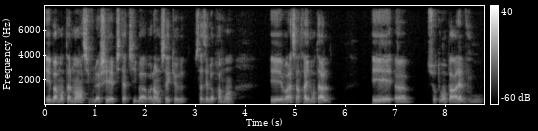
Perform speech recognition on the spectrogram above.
Et bah mentalement, si vous lâchez petit à petit, bah voilà, on sait que ça se développera moins. Et voilà, c'est un travail mental. Et euh, surtout en parallèle, vous,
